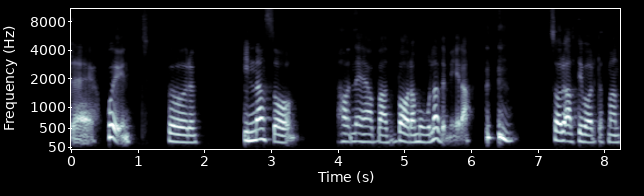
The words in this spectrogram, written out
jätteskönt. För innan så, när jag bara målade mera, så har det alltid varit att man,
